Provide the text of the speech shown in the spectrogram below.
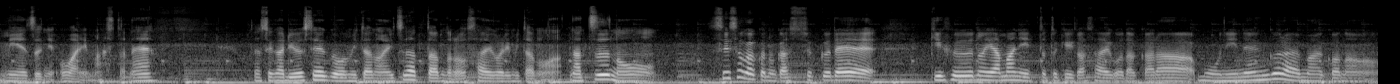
見えずに終わりましたね。私が流星群を見たのはいつだったんだろう最後に見たのは夏の吹奏楽の合宿で岐阜の山に行った時が最後だからもう2年ぐらい前かな。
